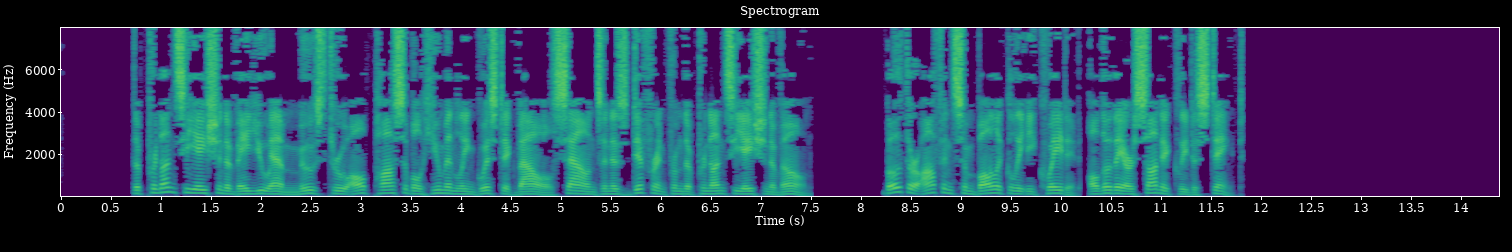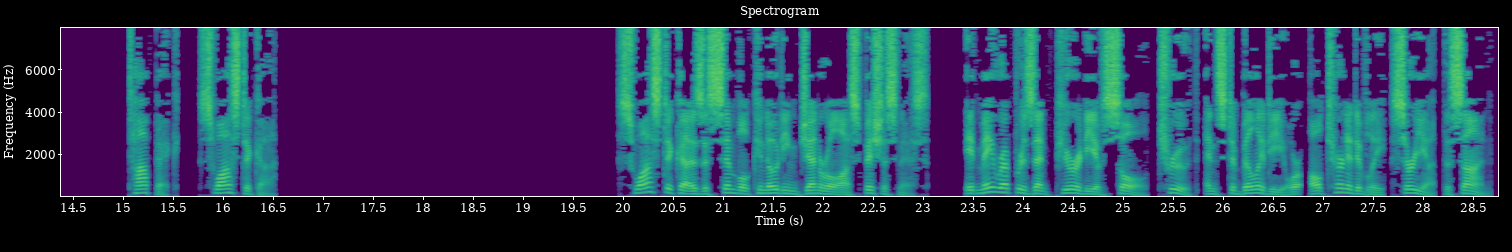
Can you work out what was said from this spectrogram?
The pronunciation of Aum moves through all possible human linguistic vowel sounds and is different from the pronunciation of Om. Both are often symbolically equated, although they are sonically distinct. Swastika Swastika is a symbol connoting general auspiciousness. It may represent purity of soul, truth, and stability or, alternatively, Surya, the sun.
